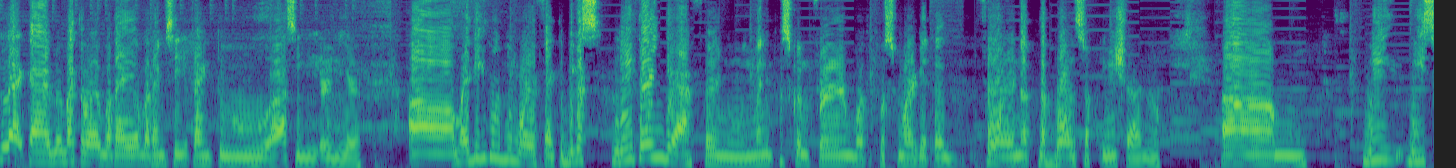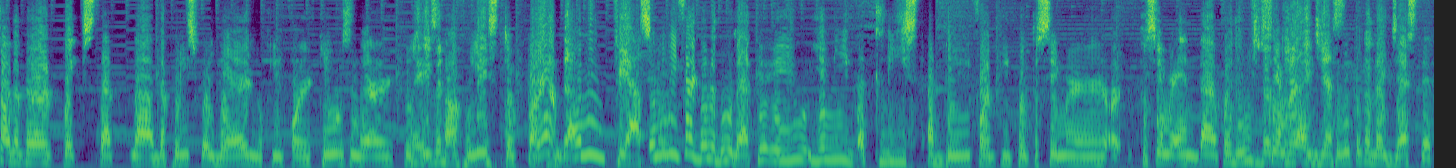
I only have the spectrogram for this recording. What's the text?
like, uh, going back to what, what I what I'm saying, trying to uh, see earlier. Um, I think it will be more effective because later in the afternoon, when it was confirmed what it was marketed for, not the balls of Asia, no, um, we we saw that there are pics that the, the police were there looking for clues and there are clues and Even the police took part Yeah, in that I mean, fiasco. I mean, if you're gonna do that, you, you you need at least a day for people to simmer or to simmer and uh, for the news to To- to simmer and digest. for people to digest it.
